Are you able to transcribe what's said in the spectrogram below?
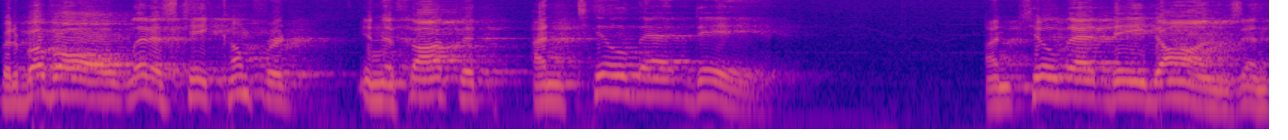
But above all, let us take comfort in the thought that until that day, until that day dawns and,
